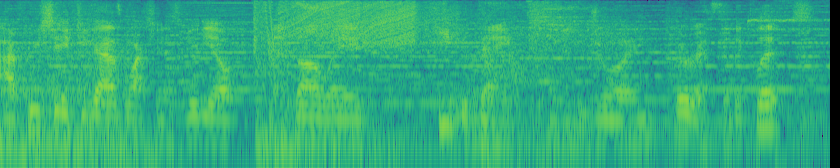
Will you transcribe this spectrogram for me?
I appreciate you guys watching this video. As always, keep it dank and enjoy the rest of the clips.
